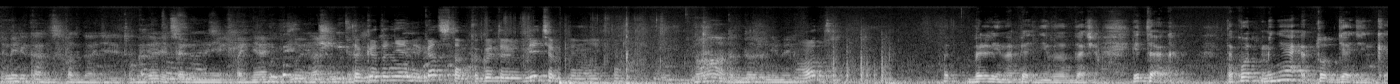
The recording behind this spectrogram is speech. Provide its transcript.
Американцы подгадили, то как взяли цены на нефть подняли. Ну и наши. Так это не американцы, там какой-то ветер, блин, у них там. А, так даже не американцы. Вот. Блин, опять недоотдача. Итак, так вот, меня тот дяденька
